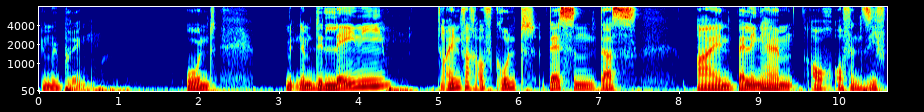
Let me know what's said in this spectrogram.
Im Übrigen. Und mit einem Delaney, einfach aufgrund dessen, dass ein Bellingham auch offensiv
